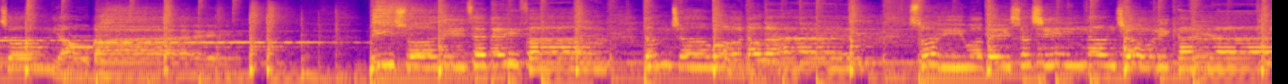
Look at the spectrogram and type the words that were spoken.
中摇摆。你说你在北方等着我到来，所以我背上行囊就离开。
